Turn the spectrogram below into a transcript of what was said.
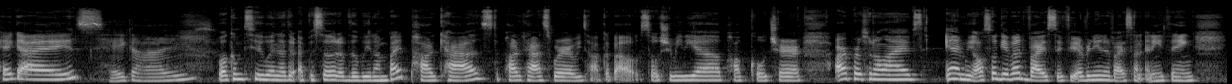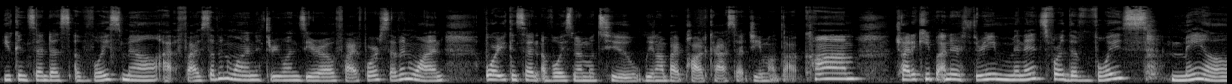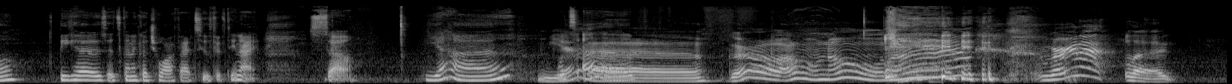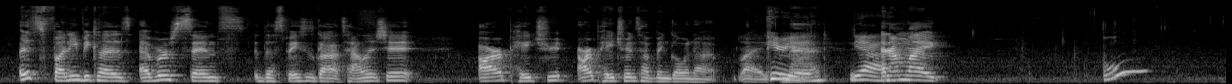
Hey guys. Hey guys. Welcome to another episode of the Weed on Bite podcast, a podcast where we talk about social media, pop culture, our personal lives, and we also give advice. If you ever need advice on anything, you can send us a voicemail at 571-310-5471, or you can send a voice memo to Weed on Bite podcast at gmail.com. Try to keep it under three minutes for the voicemail because it's going to cut you off at 259. So, yeah. What's yeah. up? Girl, I don't know. We're gonna look. It's funny because ever since the Spaces Got Talent shit, our patron our patrons have been going up. Like Period. mad. Yeah. And I'm like, ooh.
